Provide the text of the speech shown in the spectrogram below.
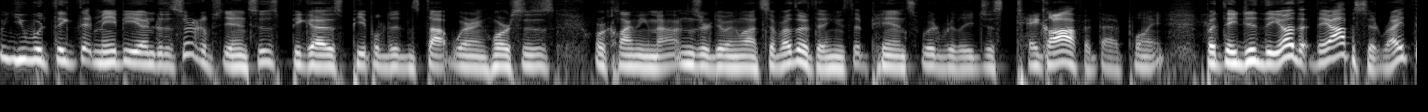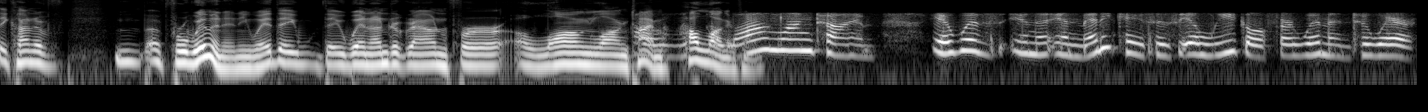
you would think that maybe under the circumstances, because people didn't stop wearing horses or climbing mountains or doing lots of other things, that pants would really just take off at that point. But they did the other, the opposite, right? They kind of, mm, for women anyway, they they went underground for a long, long time. A, How long? A long, long time. It was in in many cases illegal for women to wear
